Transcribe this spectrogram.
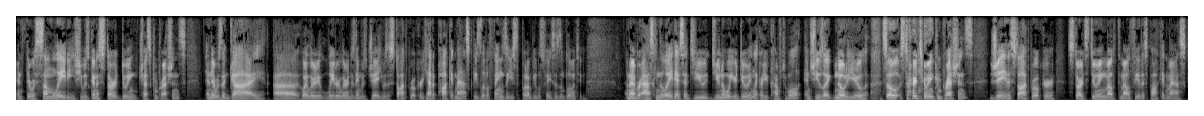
And there was some lady, she was going to start doing chest compressions. And there was a guy uh, who I later, later learned his name was Jay. He was a stockbroker. He had a pocket mask, these little things that used to put on people's faces and blow into. And I remember asking the lady, I said, "Do you do you know what you're doing? Like, are you comfortable?" And she's like, "No, to you." So start doing compressions. Jay, the stockbroker, starts doing mouth to mouth via this pocket mask.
